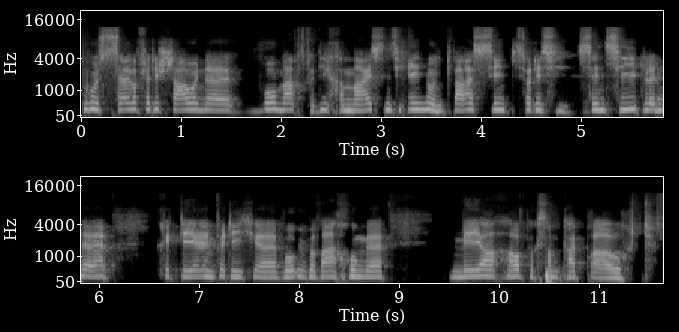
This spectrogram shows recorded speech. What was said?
du musst selber für dich schauen, äh, wo macht für dich am meisten Sinn und was sind so die sensiblen äh, Kriterien für dich, äh, wo Überwachung äh, mehr Aufmerksamkeit braucht.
